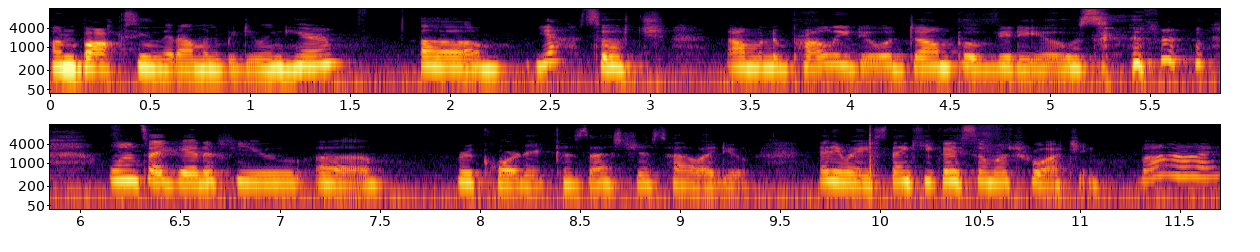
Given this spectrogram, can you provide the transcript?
unboxing that I'm going to be doing here. Um, yeah, so I'm going to probably do a dump of videos once I get a few uh, recorded because that's just how I do. Anyways, thank you guys so much for watching. Bye!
